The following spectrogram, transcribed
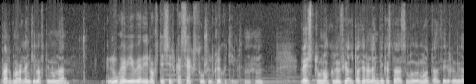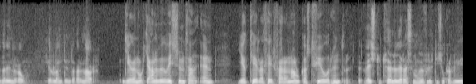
Hvað er búin að vera lengi í lofti núna? Nú hef ég verið í loftið cirka 6.000 klukkutíma. Mm Veist þú nokkuð um fjölda þeirra lendingastaða sem þú notað fyrir flugvilarnariðinir á hér á landi undan farin ár? Ég er nú ekki alveg viss um það en ég tel að þeir fara nálgast 400. Veistu tölu þeirra sem hefur flutt í sjúkraflugi?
